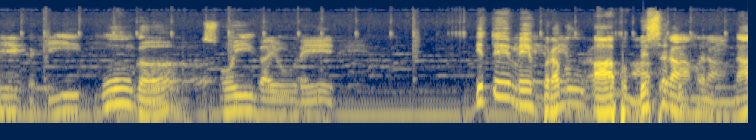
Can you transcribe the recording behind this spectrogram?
ਏਕ ਹੀ ਊਂਗ ਸੋਈ ਗਇਓ ਰੇ। ਇਤੇ ਮੇ ਪ੍ਰਭੂ ਆਪ ਬਿਸਰਾਮ ਲੀਨਾ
